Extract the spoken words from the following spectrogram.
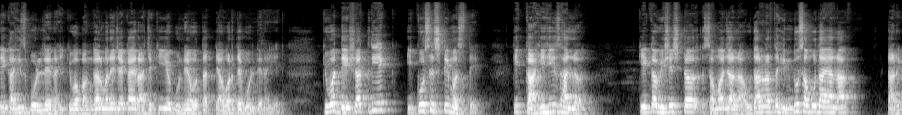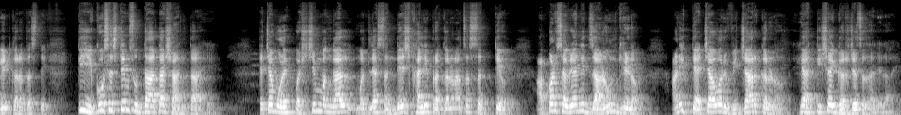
ते काहीच बोलले नाही. किंवा बंगालमध्ये जे काय राजकीय गुन्हे होतात त्यावर ते बोलले नाही आहेत किंवा देशातली एक इकोसिस्टीम असते. ती काहीही झालं की एका विशिष्ट समाजाला उदाहरणार्थ हिंदू समुदायाला टार्गेट करत असते. ती इकोसिस्टीमसुद्धा आता शांत आहे. त्याच्यामुळे पश्चिम बंगालमधल्या संदेशखाली प्रकरणाचं सत्य आपण सगळ्यांनी जाणून घेणं आणि त्याच्यावर विचार करणं हे अतिशय गरजेचं झालेलं आहे.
